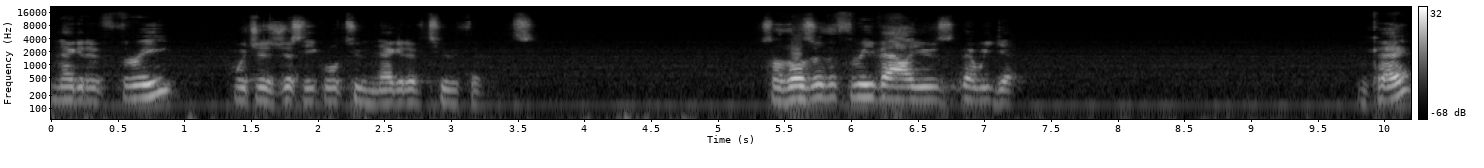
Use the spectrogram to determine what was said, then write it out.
negative 3, which is just equal to negative 2 thirds. So those are the three values that we get. Okay?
